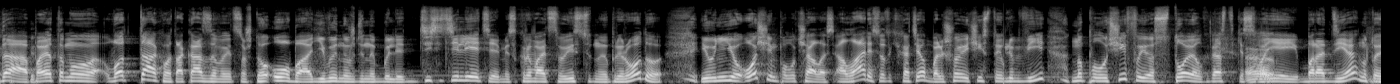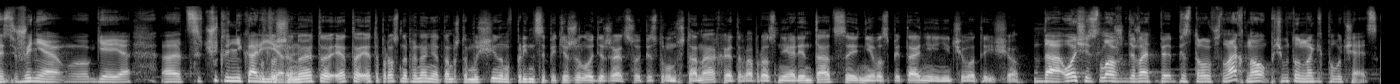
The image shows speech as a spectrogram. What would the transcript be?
Да, поэтому вот так вот оказывается, что оба они вынуждены были десятилетиями скрывать свою истинную природу, и у нее очень получалось, а Ларри все-таки хотел большой и чистой любви, но получив ее, стоил как раз-таки своей бороде, ну то есть жене э, гея, э, чуть ли не карьеры. Слушай, ну это, это, это просто напоминание о том, что мужчинам в принципе тяжело держать свой пеструн в штанах. Это вопрос не ориентации, не воспитания и ничего-то еще. Да, очень сложно держать пе- пестру в штанах, но почему-то у многих получается.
